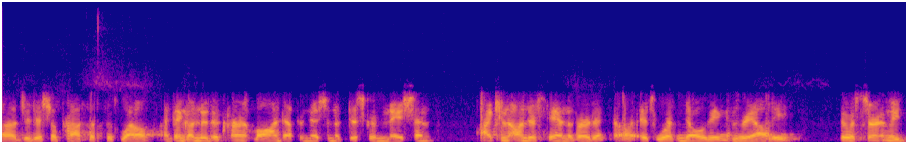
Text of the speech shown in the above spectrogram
uh, judicial process as well. I think under the current law and definition of discrimination, I can understand the verdict. Uh, it's worth noting in reality there was certainly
